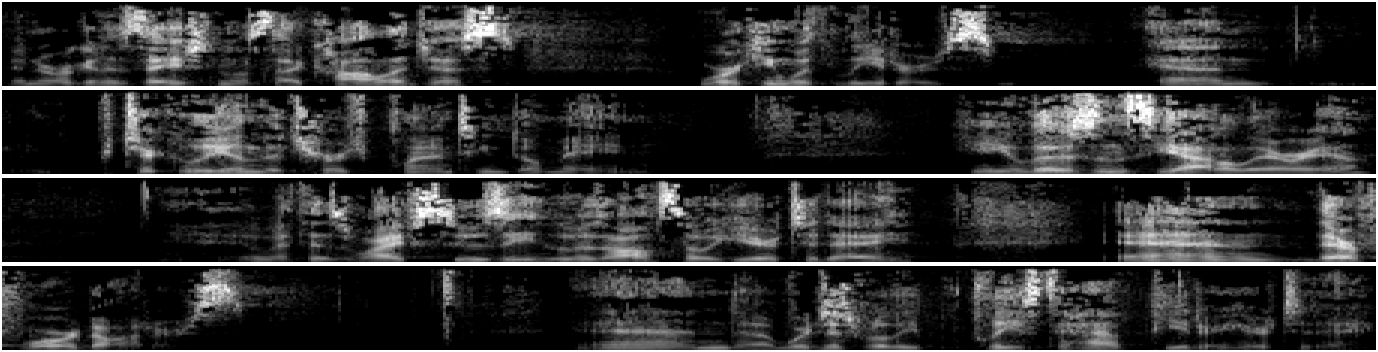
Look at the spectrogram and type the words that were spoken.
an organizational psychologist, working with leaders, and particularly in the church planting domain. He lives in the Seattle area with his wife Susie, who is also here today, and their four daughters. And uh, we're just really pleased to have Peter here today.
